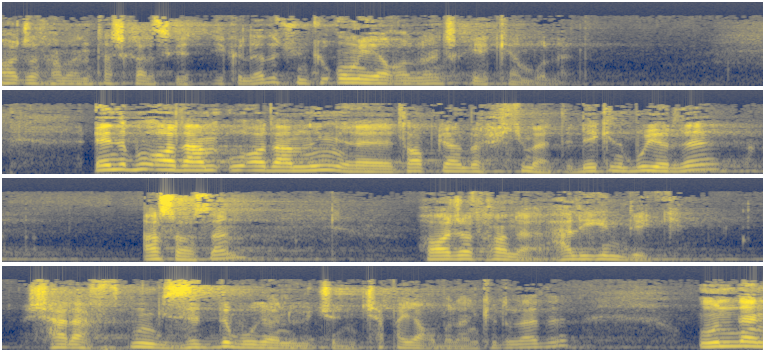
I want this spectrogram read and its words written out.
hojatxonani tashqarisiga yiqiladi chunki o'ng oyog'i bilan chiqayotgan bo'ladi. Endi bu odam u odamning e, topgan bir hikmati. Lekin bu yerda asosan hojatxona haligindek sharafning ziddi bo'lgani uchun chapayoq bilan kiriladi. Undan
